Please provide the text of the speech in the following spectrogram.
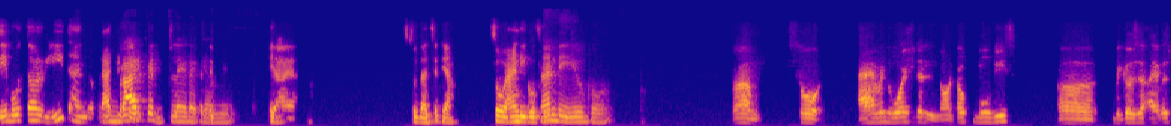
they both are lead, and Brad Pitt Brad played a Pitt cameo. Played a cameo. Yeah, yeah. So that's it. Yeah. So Andy, go for it. Andy, you go. Um, so I haven't watched a lot of movies uh because I was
